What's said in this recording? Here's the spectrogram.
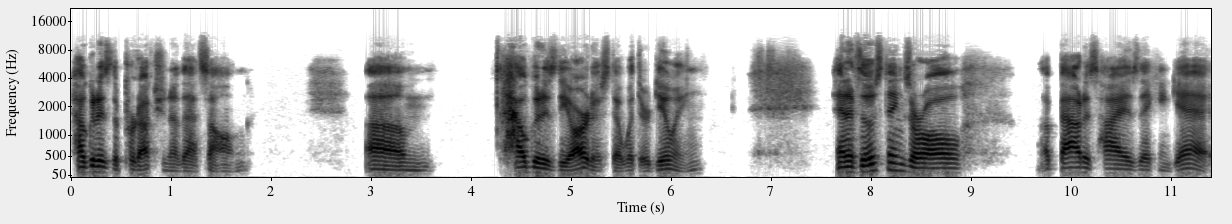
How good is the production of that song? Um, how good is the artist at what they're doing? And if those things are all about as high as they can get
